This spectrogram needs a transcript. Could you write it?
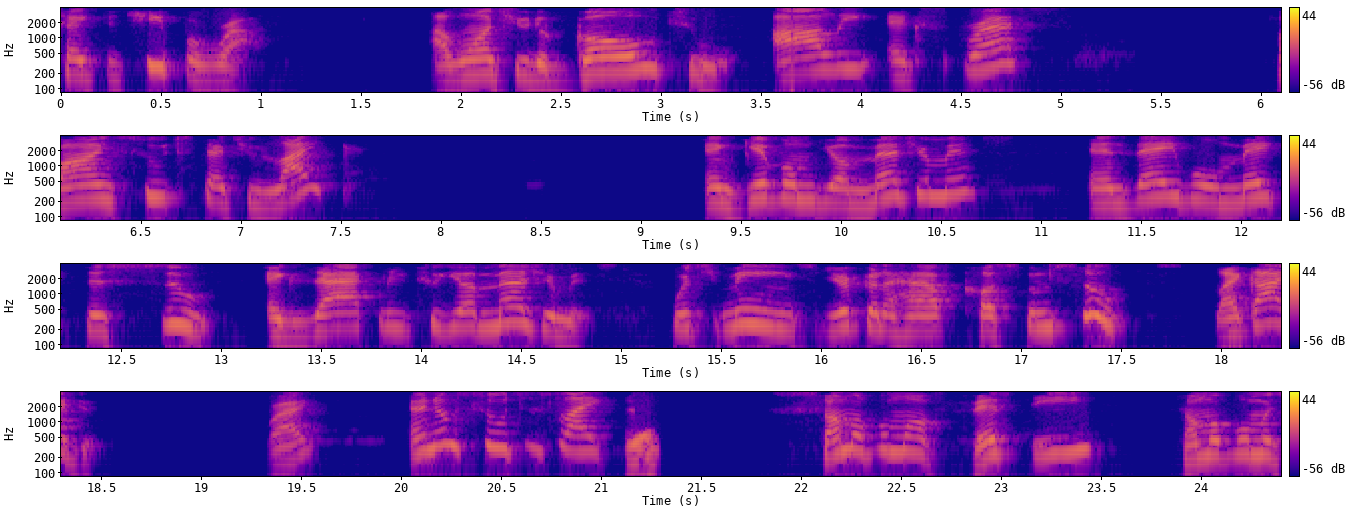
take the cheaper route. I want you to go to AliExpress, find suits that you like, and give them your measurements, and they will make the suit exactly to your measurements, which means you're going to have custom suits like I do, right? And them suits is like, Yeah. some of them are 50, some of them is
